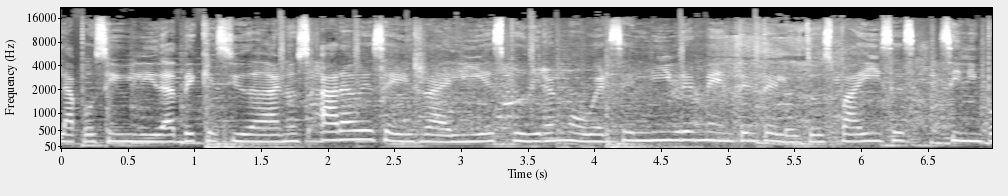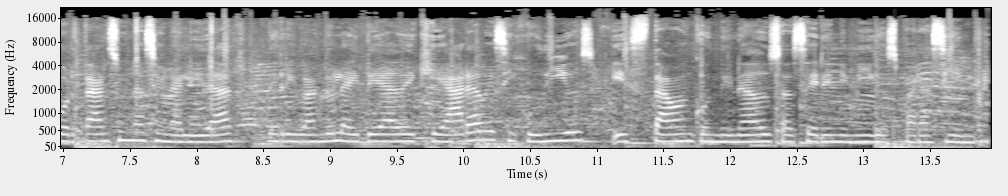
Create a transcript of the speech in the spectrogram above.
la posibilidad de que ciudadanos árabes e israelíes pudieran moverse libremente entre los dos países sin importar su nacionalidad, derribando la idea de que árabes y judíos estaban condenados a ser enemigos para siempre.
